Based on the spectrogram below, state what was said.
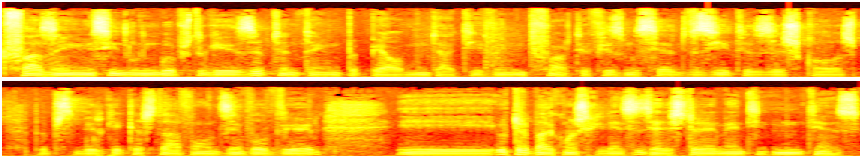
que fazem ensino de língua portuguesa, portanto, têm um papel muito ativo e muito forte. Eu fiz uma série de visitas às escolas para perceber o que é que eles estavam a desenvolver e o trabalho com as crianças era extremamente intenso.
